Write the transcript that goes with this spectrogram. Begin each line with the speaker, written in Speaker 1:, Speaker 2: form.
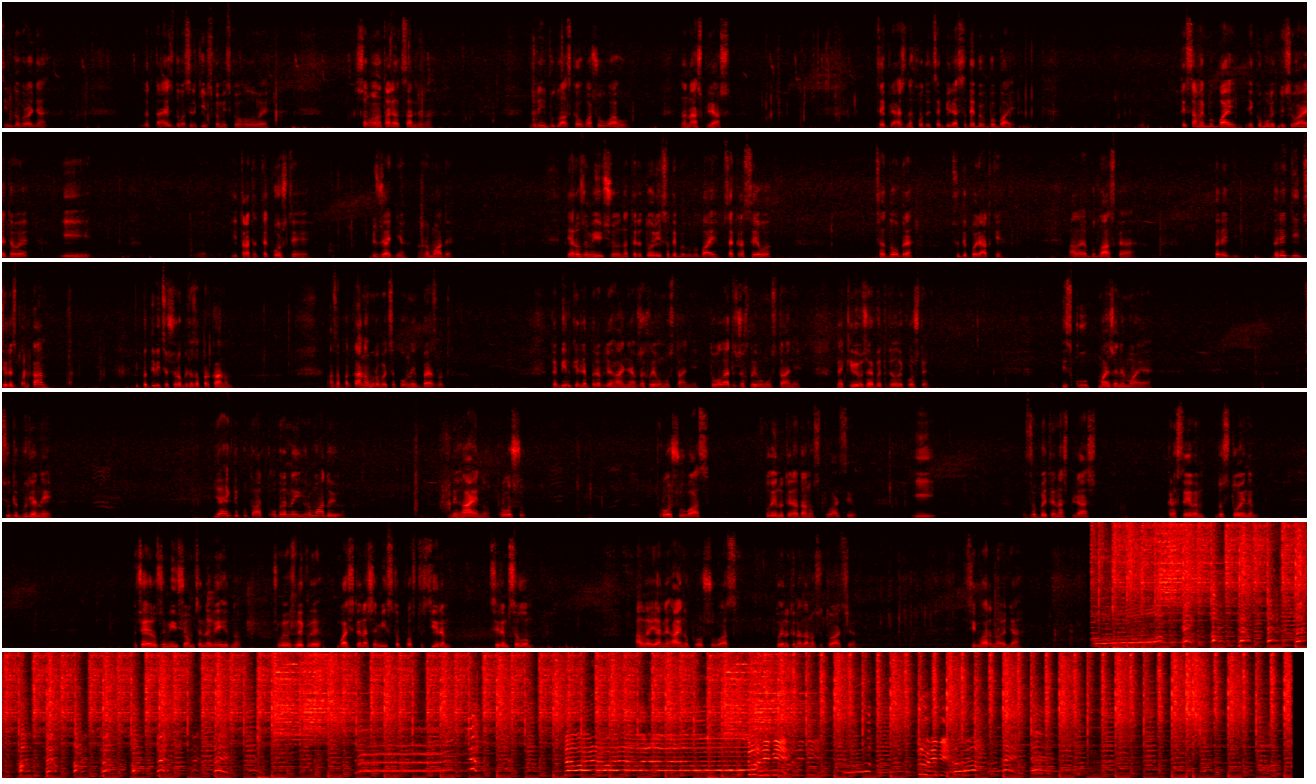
Speaker 1: Всім доброго дня. Звертаюсь до Васильківського міського голови. Шановна Наталя Олександрівна, зверніть, будь ласка, вашу увагу на наш пляж. Цей пляж знаходиться біля садиби Бабай. Той самий Бабай, якому відпочиваєте ви і, і тратите кошти бюджетні громади. Я розумію, що на території садиби Бабай все красиво, все добре, всюди порядки. Але, будь ласка, перейдіть, через паркан і подивіться, що робиться за парканом. А за парканом робиться повний безлад. Кабінки для перевдягання в жахливому стані, туалет в жахливому стані, на який ви вже витратили кошти. Піску майже немає. Всюди бур'яни. Я, як депутат, обраний громадою, негайно прошу, прошу вас вплинути на дану ситуацію і зробити наш пляж красивим, достойним. Хоча я розумію, що вам це не вигідно, що ви звикли бачити наше місто просто сірим, сірим селом. Але я негайно прошу вас вплинути на дану ситуацію. Всім гарного дня.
